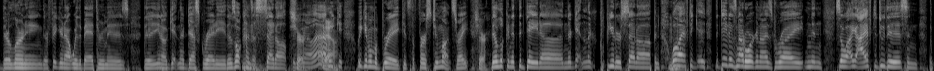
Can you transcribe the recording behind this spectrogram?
they're learning they're figuring out where the bathroom is they're you know getting their desk ready there's all kinds of setup and, Sure. you know, ah, Yeah. we, gi- we give them a break it's the first two months right Sure. they're looking at the data and they're getting their computer set up and well Mm-hmm. i have to get the data's not organized right and then so i, I have to do this and the,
